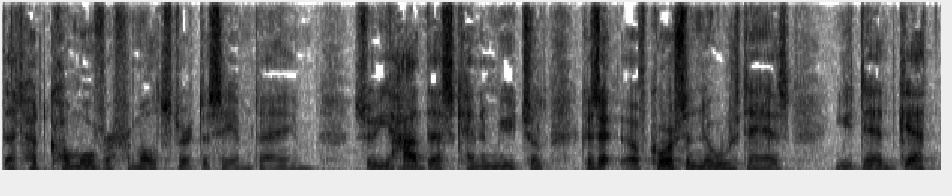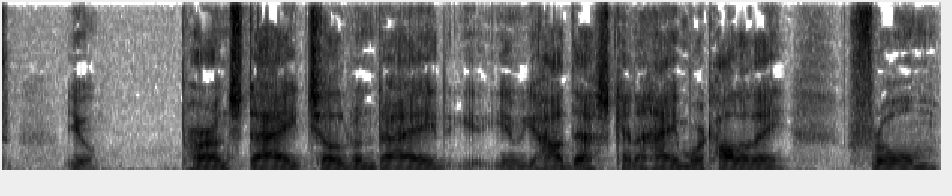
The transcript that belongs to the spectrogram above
that had come over from Ulster at the same time. So you had this kind of mutual, because of course in those days you did get, you know, parents died, children died. You, you know, you had this kind of high mortality from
